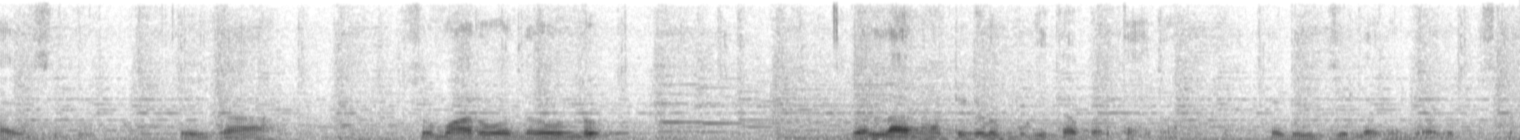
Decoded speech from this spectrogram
ಆಯೋಜಿಸಿದ್ವಿ ಈಗ ಸುಮಾರು ಒಂದು ರೌಂಡು ಎಲ್ಲ ನಾಟಿಗಳು ಮುಗಿತಾ ಬರ್ತಾ ಇದ್ದಾವೆ ಇಡೀ ಜಿಲ್ಲೆಯಲ್ಲಿ ಅದಕ್ಕೋಸ್ಕರ.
